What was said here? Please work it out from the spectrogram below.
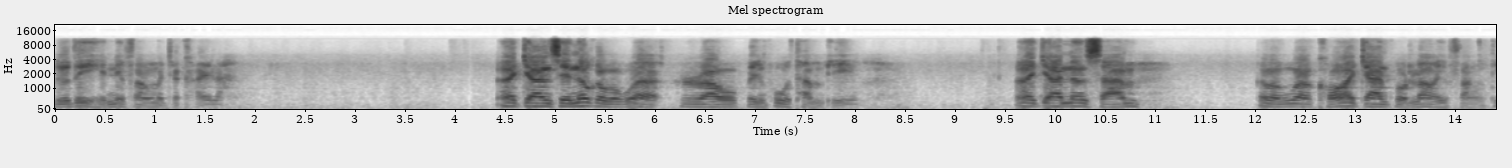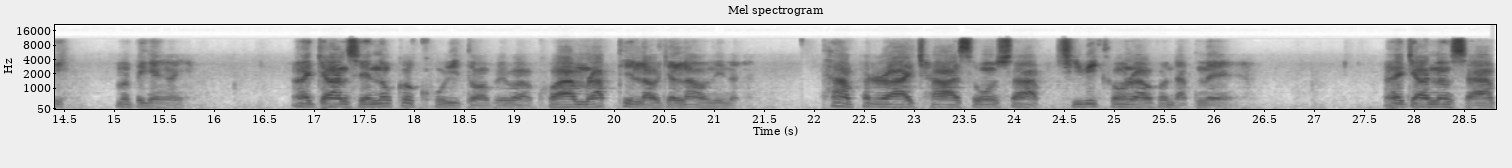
หรือได้เห็นได้ฟังมาจากใครล่ะ อาจารย์เซโนก็บอกว่าเราเป็นผู้ทำเอง อาจารย์ทั้งสามก็บอกว่าขออาจารย์โปรดเล่าให้ฟังที่มันเป็นยังไง อาจารย์เซนกก็คุยต่อไปว่าความลับที่เราจะเล่านี่นะถ้าพระราชาทรงทราบชีวิตของเราก็ดับแน่ อาจารย์ทั้งสาม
